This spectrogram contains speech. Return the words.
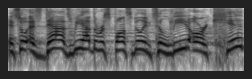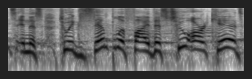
And so, as dads, we have the responsibility to lead our kids in this, to exemplify this to our kids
